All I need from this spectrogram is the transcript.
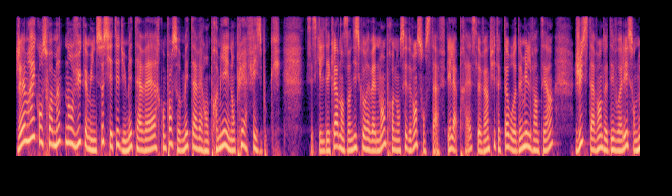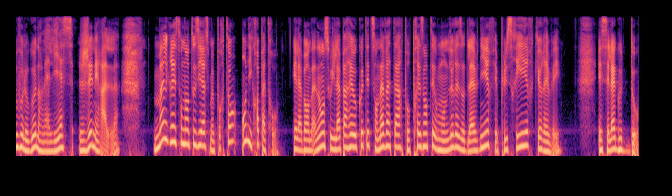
J'aimerais qu'on soit maintenant vu comme une société du métavers, qu'on pense au métavers en premier et non plus à Facebook. C'est ce qu'il déclare dans un discours événement prononcé devant son staff et la presse le 28 octobre 2021, juste avant de dévoiler son nouveau logo dans la liesse générale. Malgré son enthousiasme pourtant, on n'y croit pas trop. Et la bande-annonce où il apparaît aux côtés de son avatar pour présenter au monde le réseau de l'avenir fait plus rire que rêver. Et c'est la goutte d'eau.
